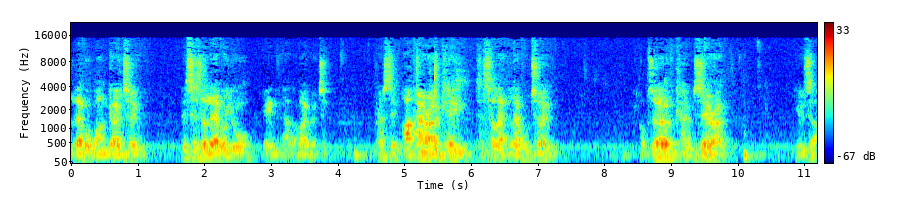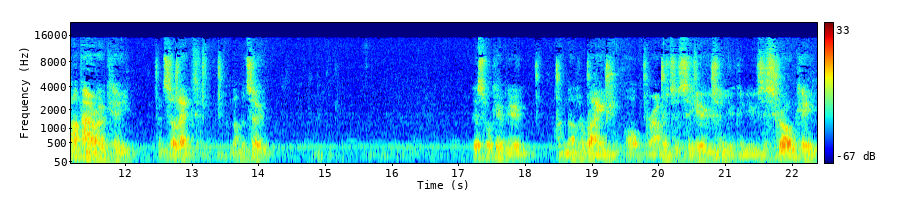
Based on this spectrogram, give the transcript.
level 1 go to. This is the level you're in at the moment. Press the up arrow key to select level 2. Observe code 0. Use the up arrow key and select number 2. This will give you another range of parameters to use and you can use the scroll key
